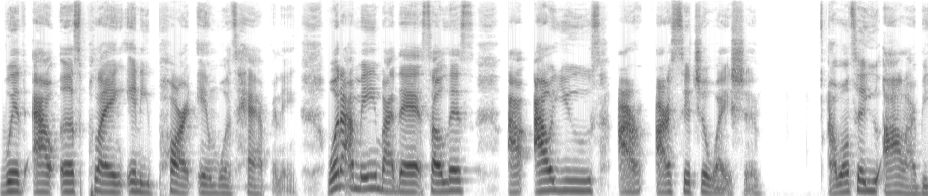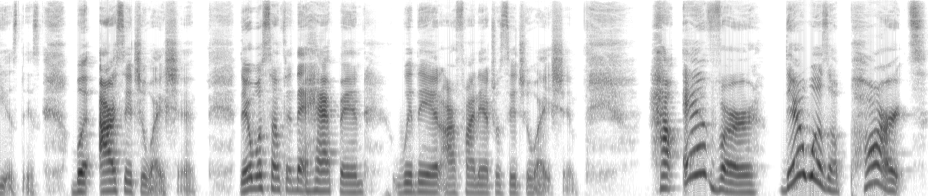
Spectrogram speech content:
without us playing any part in what's happening. What I mean by that, so let's I'll, I'll use our our situation. I won't tell you all our business, but our situation. There was something that happened within our financial situation. However, there was a part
